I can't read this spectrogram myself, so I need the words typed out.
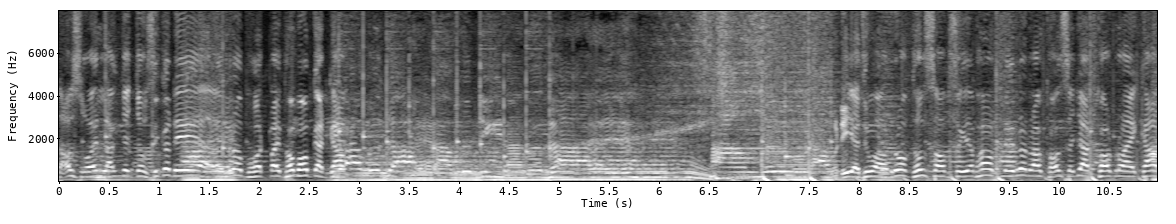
สาวสวยหลังจากจบซิงเกิลเดียเริ่มหดไปพร้อมๆกันครับ วันนี้อยากจะว่าร่วมทดสอบศักยภาพในเรื่องราวของสัญญาณความแรงครับ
